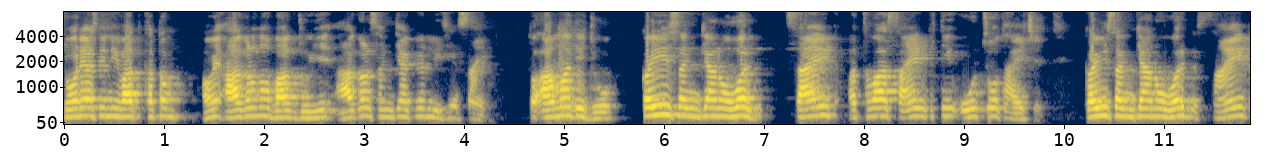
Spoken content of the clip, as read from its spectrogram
ચોર્યાસી ની વાત ખતમ. હવે આગળનો ભાગ જોઈએ. આગળ સંખ્યા કેટલી છે? સાહીઠ તો આમાંથી જુઓ, કઈ સંખ્યાનો વર્ગ સાહીઠ અથવા સાઈઠથી ઓછો થાય છે? કઈ સંખ્યાનો વર્ગ સાહીઠ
